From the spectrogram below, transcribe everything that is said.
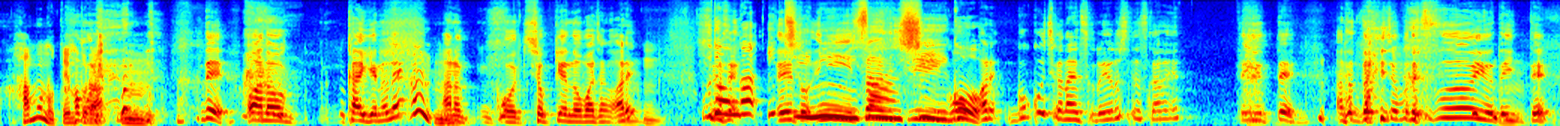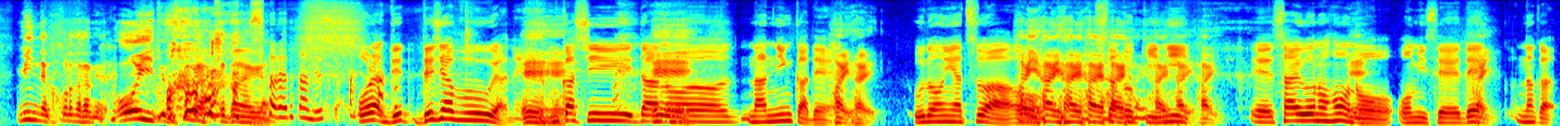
ハモの天ぷら。であの会計のね、あのこう食券のおばちゃんがあれ、うどんがえーと1 2 3 4 5あれ？5個しかないんですけどよろしいですかね？って言って「あの大丈夫です」言うて言ってみんな心の中で「おい!」って作られてたんや。そうやったんですか。俺はデデジャブやね。ええ。昔、あの、何人かで、はいはい。うどん屋ツアーをはいはいはいはいした時にはいはいはい、えー最後の方のお店はい。で、なんか、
